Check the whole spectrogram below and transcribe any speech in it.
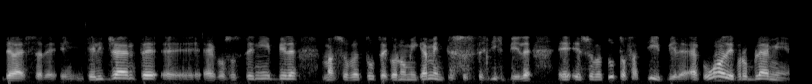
deve essere intelligente, eh, ecosostenibile, ma soprattutto economicamente sostenibile e, e soprattutto fattibile. Ecco, uno dei problemi,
